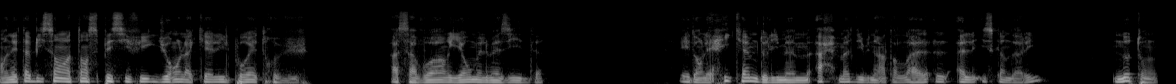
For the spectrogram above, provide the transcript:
en établissant un temps spécifique durant lequel il pourrait être vu à savoir Yawm al-Mazid. Et dans les hikam de l'imam Ahmad ibn Atallah al-Iskandari, notons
